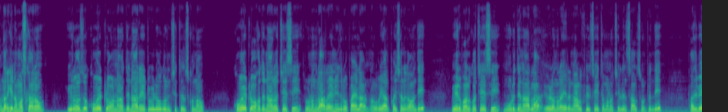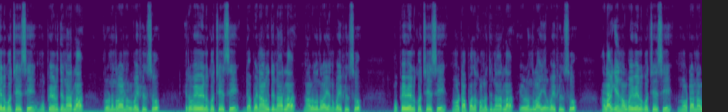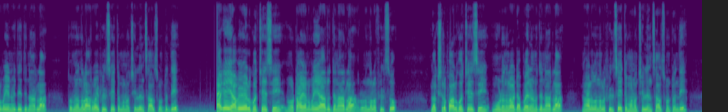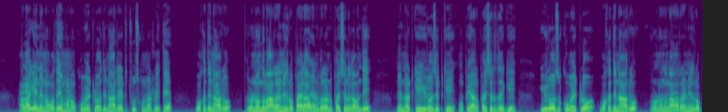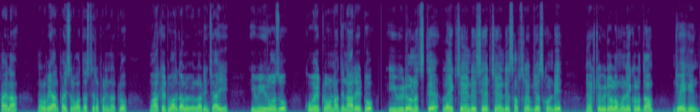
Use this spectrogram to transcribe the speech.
అందరికీ నమస్కారం. ఈరోజు కువైట్లో ఉన్న దినార్ రేటు విలువ గురించి తెలుసుకుందాం. కువైట్లో ఒక దినార్ వచ్చేసి రెండు వందల అరవై ఎనిమిది రూపాయల నలభై ఆరు పైసలుగా ఉంది. వెయ్యి రూపాయలకు వచ్చేసి మూడు దినార్ల ఏడు వందల ఇరవై నాలుగు ఫిల్స్ అయితే మనం చెల్లించాల్సి ఉంటుంది. పదివేలకు వచ్చేసి ముప్పై ఏడు దినార్ల రెండు వందల నలభై ఫీల్స్ ఇరవై వేలకు వచ్చేసి డెబ్బై నాలుగు దినార్ల నాలుగు వందల ఎనభై ఫిల్స్ ముప్పై వేలకు వచ్చేసి నూట పదకొండు దినార్ల ఏడు వందల ఇరవై ఫీల్స్ అలాగే నలభై వేలకు వచ్చేసి నూట నలభై ఎనిమిది దినార్ల తొమ్మిది వందల అరవై ఫిల్స్ అయితే మనం చెల్లించాల్సి ఉంటుంది. అలాగే యాభై వేలకు వచ్చేసి నూట ఎనభై ఆరు దినార్ల రెండు వందల ఫిల్స్ లక్ష రూపాయలకు వచ్చేసి మూడు వందల డెబ్బై రెండు దినార్ల నాలుగు వందల ఫిల్స్ అయితే మనం చెల్లించాల్సి ఉంటుంది. అలాగే నిన్న ఉదయం మనం కువైట్లో దినార్ రేటు చూసుకున్నట్లయితే ఒక దినారు రెండు వందల అరవై ఎనిమిది రూపాయల ఎనభై రెండు పైసలుగా ఉంది. నిన్నటికి ఈ రోజుకి ముప్పై ఆరు పైసలు తగ్గి ఈరోజు కువైట్లో ఒక దినారు రెండు వందల అరవై ఎనిమిది రూపాయల నలభై ఆరు పైసల వద్ద స్థిరపడినట్లు మార్కెట్ వర్గాలు వెల్లడించాయి. ఇవి ఈరోజు కువైట్లో ఉన్న దినా రేటు. ఈ వీడియో నచ్చితే లైక్ చేయండి షేర్ చేయండి సబ్స్క్రైబ్ చేసుకోండి. నెక్స్ట్ వీడియోలో మళ్ళీ కలుద్దాం. జై హింద్.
